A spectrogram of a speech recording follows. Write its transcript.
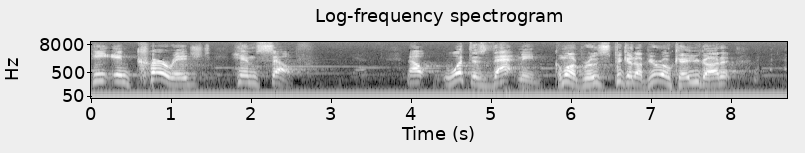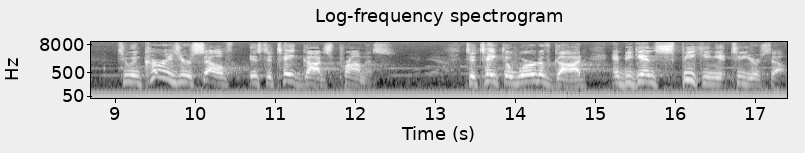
He encouraged himself. Now, what does that mean? Come on, Bruce, pick it up. You're okay, you got it. To encourage yourself is to take God's promise, to take the Word of God and begin speaking it to yourself.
